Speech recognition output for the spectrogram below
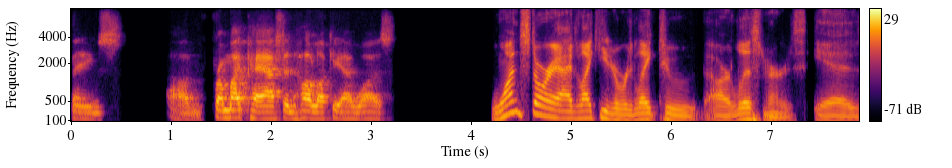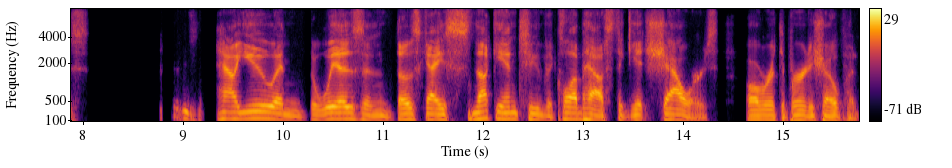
things um, from my past and how lucky I was. One story I'd like you to relate to our listeners is how you and the Wiz and those guys snuck into the clubhouse to get showers over at the British Open.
